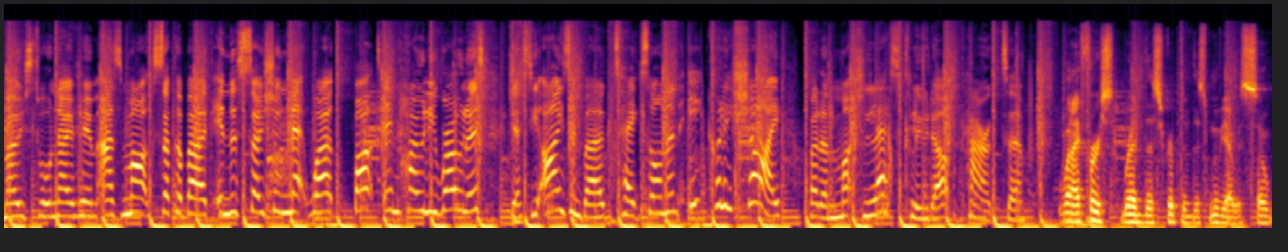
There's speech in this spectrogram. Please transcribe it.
Most will know him as Mark Zuckerberg in the social network, but in Holy Rollers, Jesse Eisenberg takes on an equally shy but a much less clued up character. When I first read the script of this movie, I was so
